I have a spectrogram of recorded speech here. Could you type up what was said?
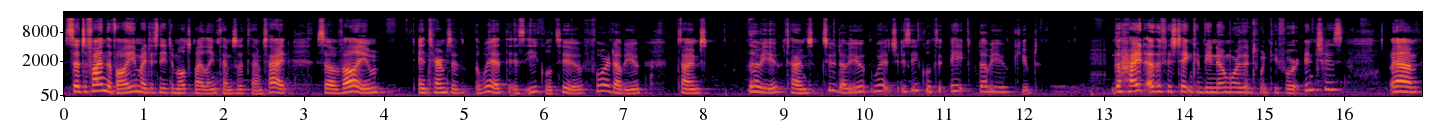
So to find the volume, I just need to multiply length times width times height. So volume, in terms of the width, is equal to 4w times w times 2w, which is equal to 8w cubed. The height of the fish tank can be no more than 24 inches. Um,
